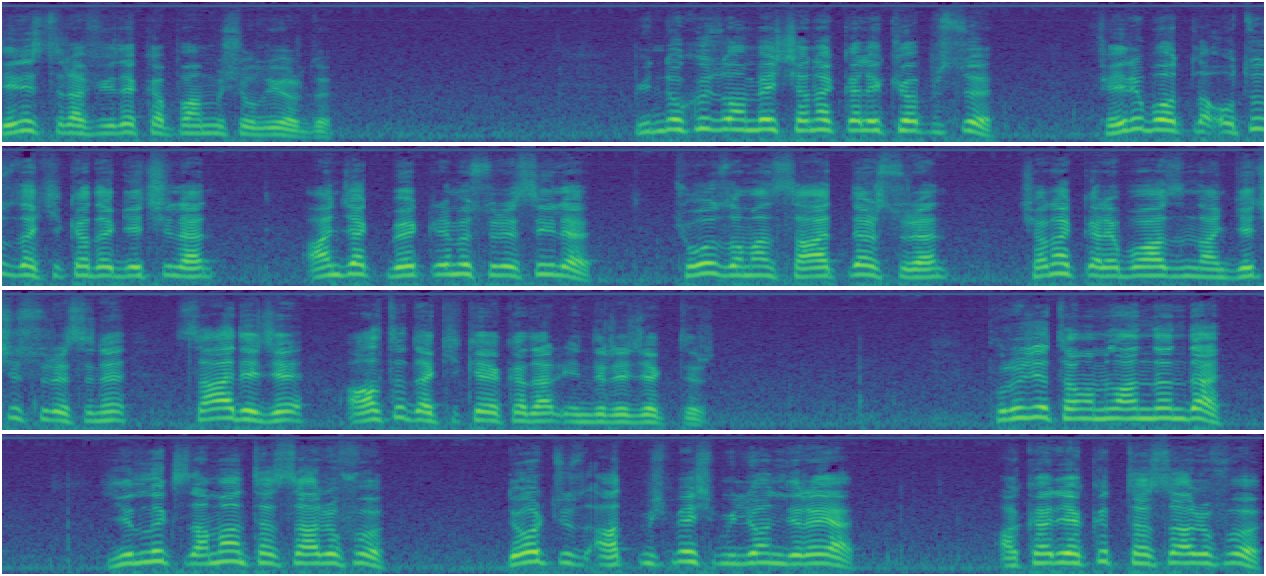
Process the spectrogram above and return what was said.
deniz trafiği de kapanmış oluyordu. 1915 Çanakkale Köprüsü feribotla 30 dakikada geçilen ancak bekleme süresiyle çoğu zaman saatler süren Çanakkale Boğazı'ndan geçiş süresini sadece 6 dakikaya kadar indirecektir. Proje tamamlandığında yıllık zaman tasarrufu 465 milyon liraya, akaryakıt tasarrufu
